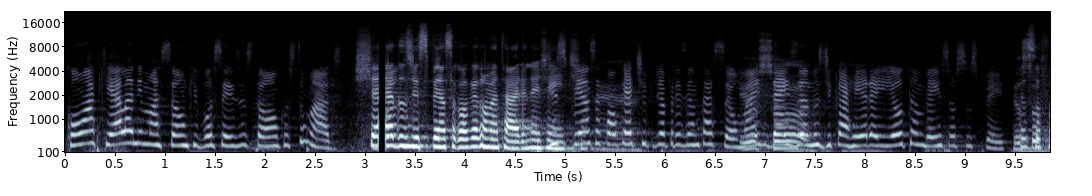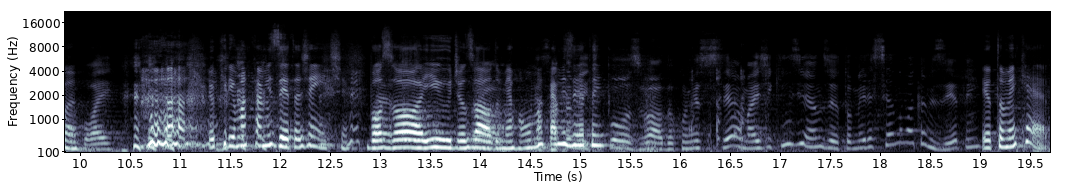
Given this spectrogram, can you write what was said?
com aquela animação que vocês estão acostumados. Shadows dispensa qualquer comentário, né, gente? Dispensa qualquer tipo de apresentação. Mais sou... de 10 anos de carreira e eu também sou suspeita. Eu, eu sou, sou fanboy. eu queria uma camiseta, gente. Bozó, Hilde, Oswaldo, me arruma uma camiseta aí. Pô, Oswaldo, eu conheço você há mais de 15 anos. Eu tô merecendo uma camiseta, hein? Eu também quero.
